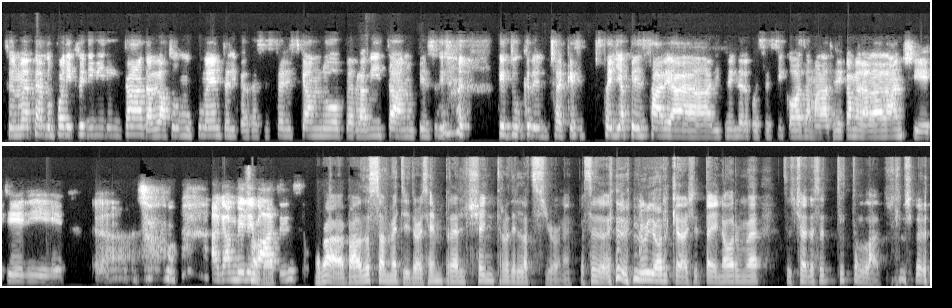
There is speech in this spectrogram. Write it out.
Secondo me perde un po' di credibilità dal lato mockumentary, perché se stai rischiando per la vita, non penso che, che tu cre- cioè, che stai lì a pensare a riprendere qualsiasi cosa, ma la telecamera la lanci e ti insomma, a gambe elevate. qua, paradossalmente ti trovi sempre al centro dell'azione. New York è una città enorme, succede se- tutto là. Cioè,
